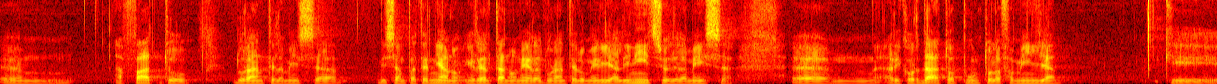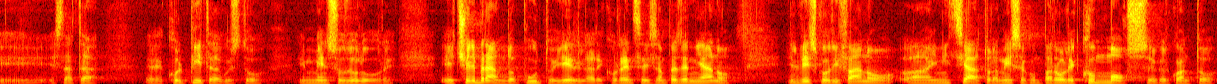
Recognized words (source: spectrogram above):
ehm, ha fatto durante la messa di San Paterniano, in realtà non era durante l'omelia, all'inizio della messa, ehm, ha ricordato appunto la famiglia che è stata eh, colpita da questo immenso dolore e celebrando appunto ieri la ricorrenza di San Paterniano il Vescovo di Fano ha iniziato la messa con parole commosse per quanto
